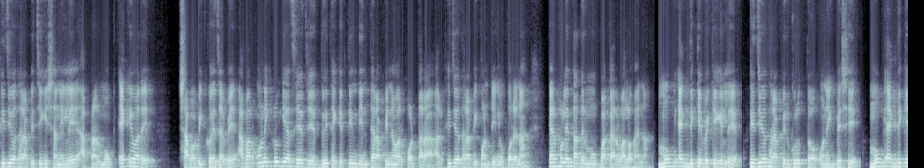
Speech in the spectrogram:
ফিজিওথেরাপি চিকিৎসা নিলে আপনার মুখ একেবারে স্বাভাবিক হয়ে যাবে। আবার অনেক রোগী আছে যে দুই থেকে তিন দিন থেরাপি নেওয়ার পর তারা আর ফিজিওথেরাপি কন্টিনিউ করে না। এর ফলে তাদের মুখ বাঁকা আর ভালো হয় না। মুখ একদিকে বেঁকে গেলে ফিজিওথেরাপির গুরুত্ব অনেক বেশি। মুখ একদিকে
